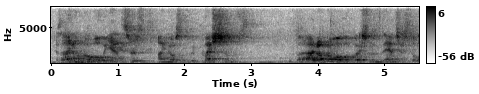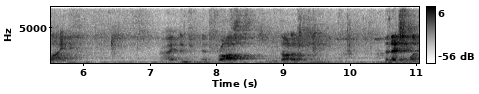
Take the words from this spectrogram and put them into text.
Because I don't know all the answers. I know some good questions, but I don't know all the questions and answers to life. Right? And, and Frost thought of it. The next one.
